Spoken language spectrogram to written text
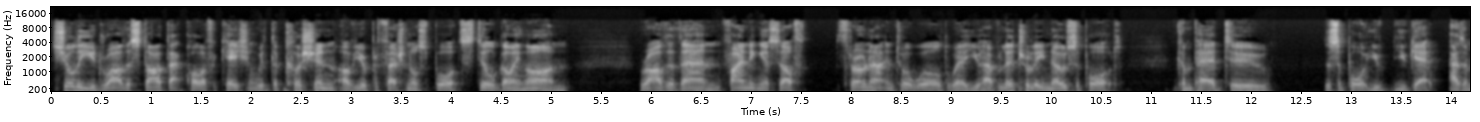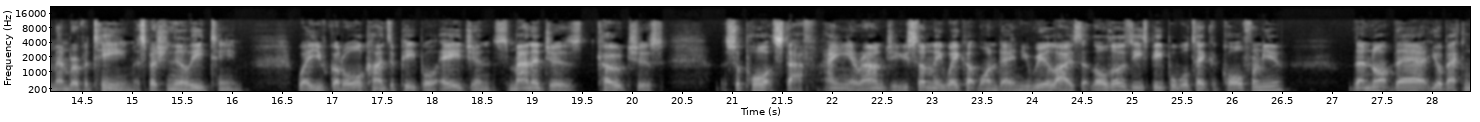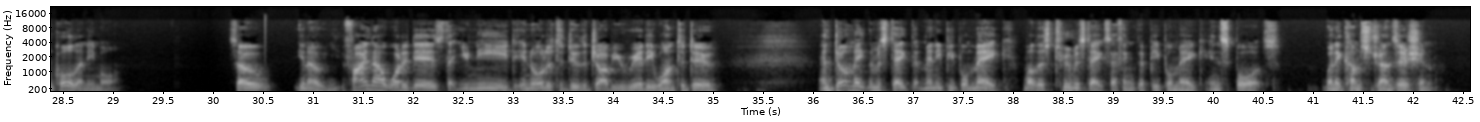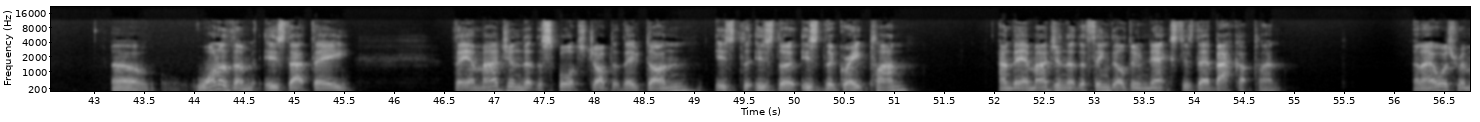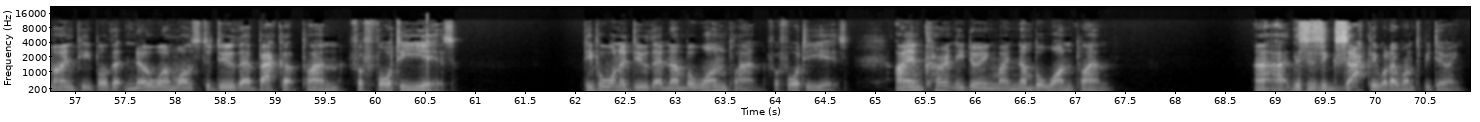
Surely you'd rather start that qualification with the cushion of your professional sports still going on, rather than finding yourself thrown out into a world where you have literally no support compared to the support you, you get as a member of a team, especially an elite team, where you've got all kinds of people, agents, managers, coaches, support staff hanging around you, you suddenly wake up one day and you realize that although these people will take a call from you, they're not there at your beck and call anymore. So, you know, find out what it is that you need in order to do the job you really want to do. And don't make the mistake that many people make. Well, there's two mistakes I think that people make in sports when it comes to transition. Uh, one of them is that they they imagine that the sports job that they've done is the is the is the great plan, and they imagine that the thing they'll do next is their backup plan. And I always remind people that no one wants to do their backup plan for 40 years. People want to do their number one plan for 40 years. I am currently doing my number one plan. Uh, uh this is exactly what I want to be doing.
